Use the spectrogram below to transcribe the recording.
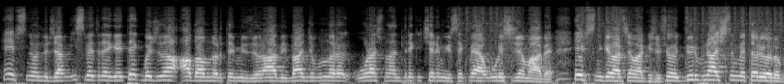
Hepsini öldüreceğim. İsmet RG tek başına adamları temizliyor abi. Bence bunlara uğraşmadan direkt içeri mi girsek veya uğraşacağım abi. Hepsini geberteceğim arkadaşlar. Şöyle dürbünü açtım ve tarıyorum.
